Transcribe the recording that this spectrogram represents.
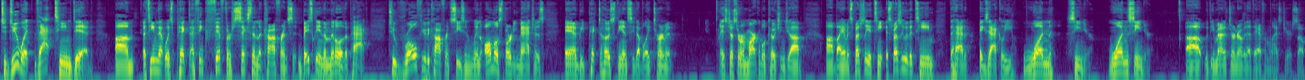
to do what that team did Um, a team that was picked, I think, fifth or sixth in the conference, basically in the middle of the pack, to roll through the conference season, win almost 30 matches, and be picked to host the NCAA tournament. It's just a remarkable coaching job uh, by him, especially a team, especially with a team that had exactly one senior, one senior, uh, with the amount of turnover that they had from last year. So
